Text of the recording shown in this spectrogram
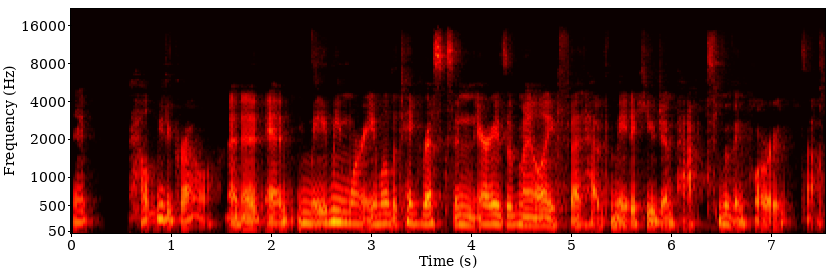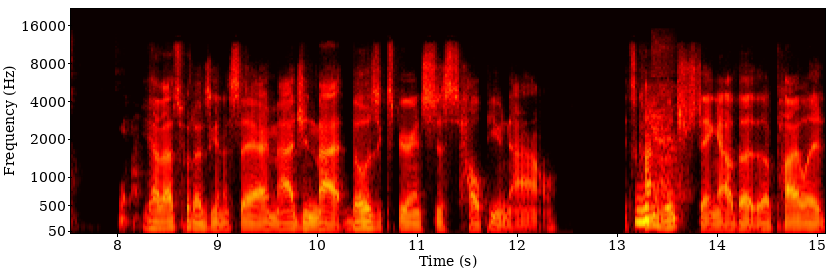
it helped me to grow and it, it made me more able to take risks in areas of my life that have made a huge impact moving forward. So, yeah. Yeah, that's what I was going to say. I imagine that those experiences just help you now. It's kind yeah. of interesting how the, the pilot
